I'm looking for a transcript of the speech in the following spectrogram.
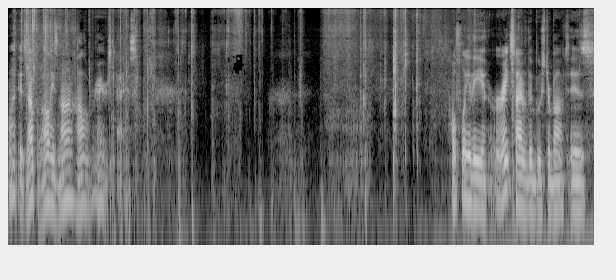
What is up with all these non-holo rares, guys? Hopefully the right side of the booster box is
